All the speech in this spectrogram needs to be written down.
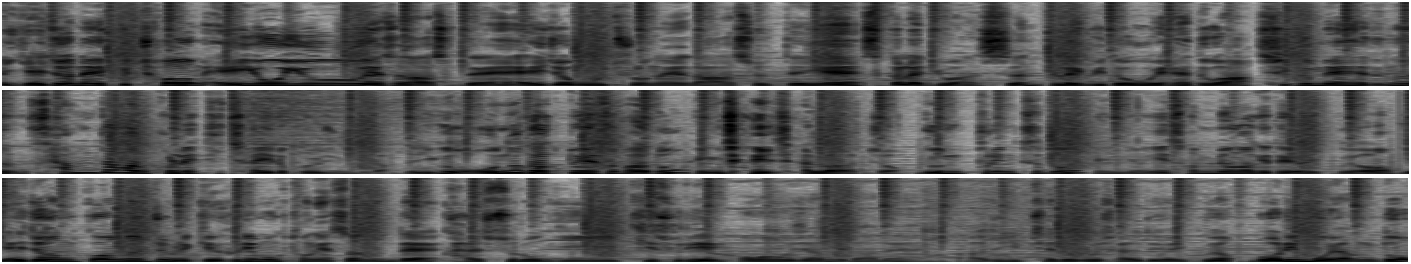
예전에 그 처음 AOU에서 나왔을 때 오브 울트론에 나왔을 때의 스칼렛 요한슨 블랙 위도우의 헤드와 지금의 헤드는 상당한 퀄리티 차이를 보여줍니다. 네, 이거 어느 각도에서 봐도 굉장히 잘 나왔죠. 눈 프린트도 굉장히 선명하게 되어 있고요. 예전 거는 좀 이렇게 흐리멍텅했었는데 갈수록 이 기술이 어마무지합니다. 네, 아주 입체적으로 잘 되어 있고요. 머리 모양도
